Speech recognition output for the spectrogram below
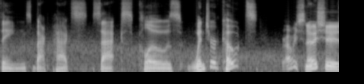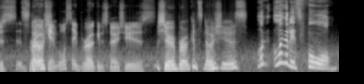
things backpacks, sacks, clothes, winter coats, Probably snowshoes. Snowshoe- Broken. We'll say broken snowshoes. sure, broken snowshoes. Look look at this fool.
